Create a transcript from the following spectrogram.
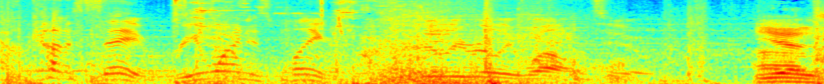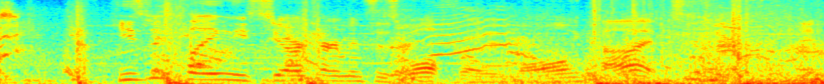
I've gotta say, Rewind is playing really, really well too. He um, is. He's been playing these CR tournaments as well for a long time, and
